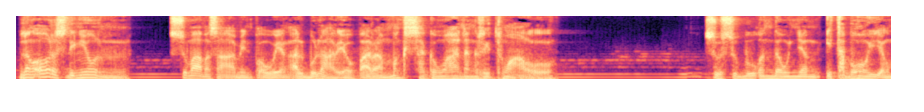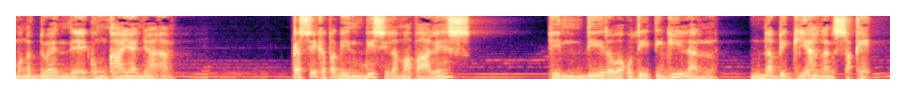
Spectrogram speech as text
Nang oras ding yun, sumama sa amin pa uwi ang albularyo para magsagawa ng ritual. Susubukan daw niyang itaboy ang mga duwende kung kaya niya. Kasi kapag hindi sila mapalis, hindi raw ako titigilan na bigyan ng sakit.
